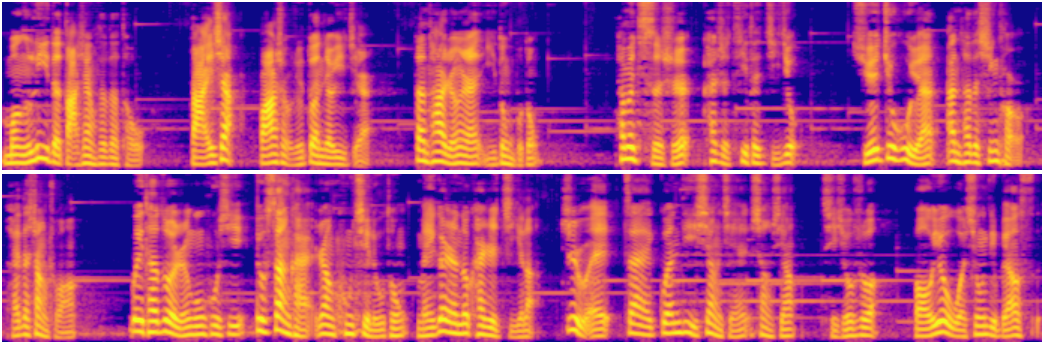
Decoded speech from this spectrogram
猛力地打向他的头，打一下把手就断掉一截，但他仍然一动不动。他们此时开始替他急救，学救护员按他的心口，抬他上床。为他做人工呼吸，又散开让空气流通。每个人都开始急了。志伟在关帝像前上香，祈求说：“保佑我兄弟不要死。”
